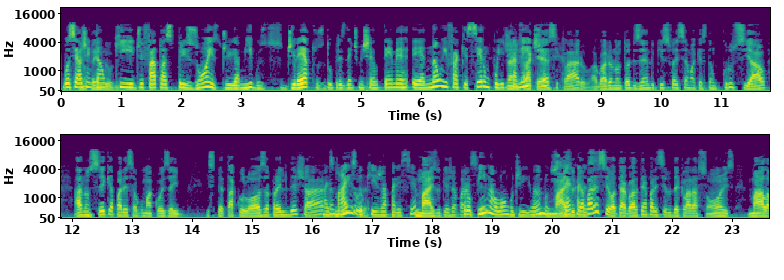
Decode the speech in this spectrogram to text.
você acha então que, de fato, as prisões de amigos diretos do presidente Michel Temer é, não enfraqueceram politicamente? Não, enfraquece, claro. Agora, eu não estou dizendo que isso vai ser uma questão crucial, a não ser que apareça alguma coisa aí espetaculosa para ele deixar. Mas mais do que já apareceu? Mais do que já apareceu. Propina ao longo de anos? Mais décadas? do que apareceu. Até agora tem aparecido declarações, mala,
